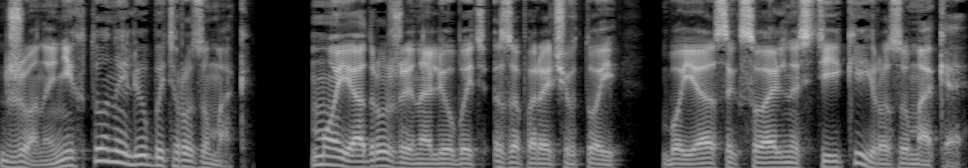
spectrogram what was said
Джоне, ніхто не любить розумак. Моя дружина любить, заперечив той, бо я сексуально стійкий розумаке.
